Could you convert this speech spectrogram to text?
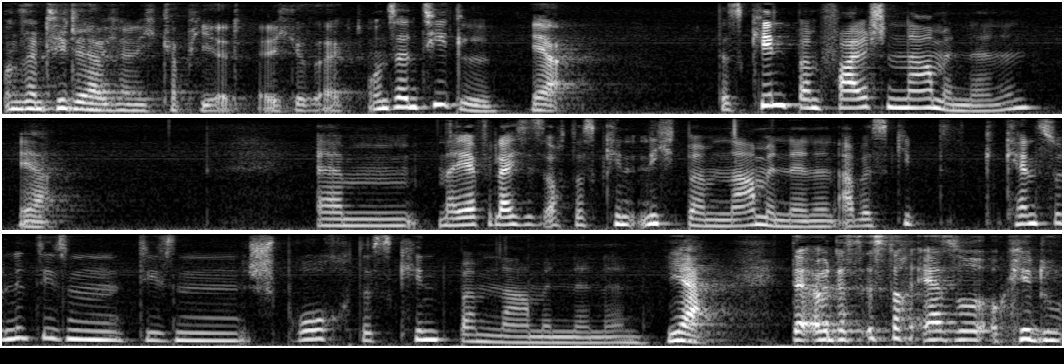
unseren Titel habe ich noch nicht kapiert, ehrlich gesagt. Unseren Titel. Ja, Das Kind beim falschen Namen nennen. ja. Ähm, naja, vielleicht ist auch das Kind nicht beim Namen nennen, aber es gibt, kennst du nicht diesen, diesen Spruch, das Kind beim Namen nennen? Ja, da, aber das ist doch eher so, okay, du,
